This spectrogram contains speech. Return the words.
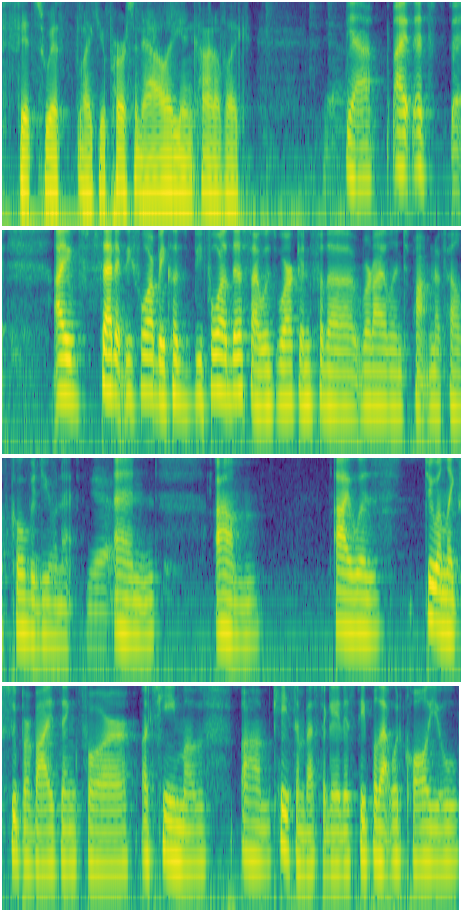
fits with like your personality and kind of like yeah i it's i've said it before because before this i was working for the rhode island department of health covid unit Yeah. and um i was doing like supervising for a team of um, case investigators people that would call you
